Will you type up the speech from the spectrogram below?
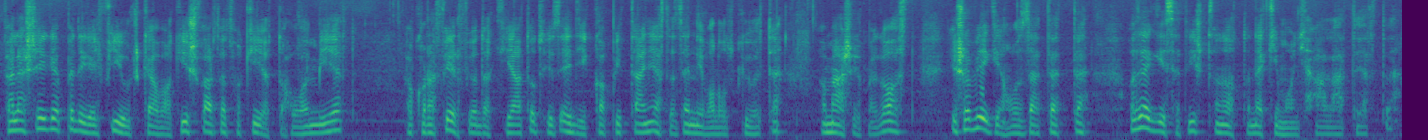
Felesége pedig egy fiúcskával kisvártatva kijött a holmiért, akkor a férfi oda kiáltott, hogy az egyik kapitány ezt az ennivalót küldte, a másik meg azt, és a végén hozzátette, az egészet Isten adta, neki mondj hálát érte.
